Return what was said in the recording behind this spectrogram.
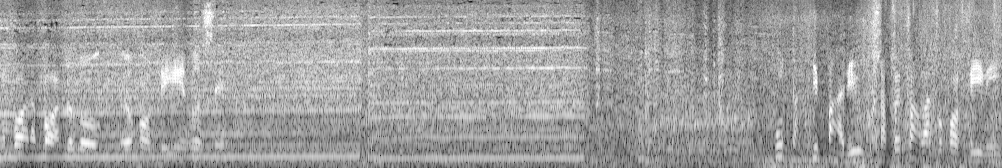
Vambora, bota, Gol. Eu confio em você. Puta que pariu, só foi falar que eu confio em mim.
